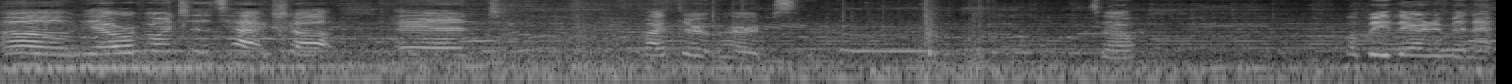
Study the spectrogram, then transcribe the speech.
Um, yeah, we're going to the tack shop, and my throat hurts. So, we'll be there in a minute.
